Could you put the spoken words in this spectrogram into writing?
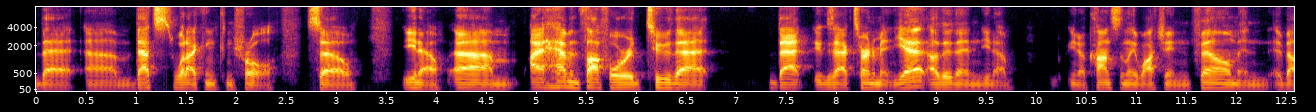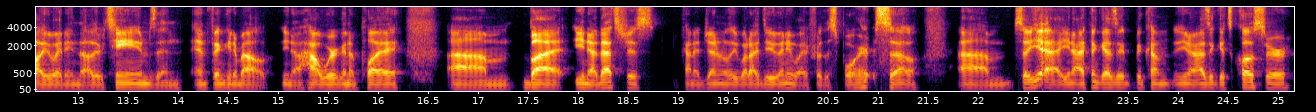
That um, that's what I can control. So you know um, I haven't thought forward to that that exact tournament yet, other than you know you know constantly watching film and evaluating the other teams and and thinking about you know how we're going to play um but you know that's just kind of generally what I do anyway for the sport. So, um, so yeah, you know, I think as it becomes, you know, as it gets closer,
